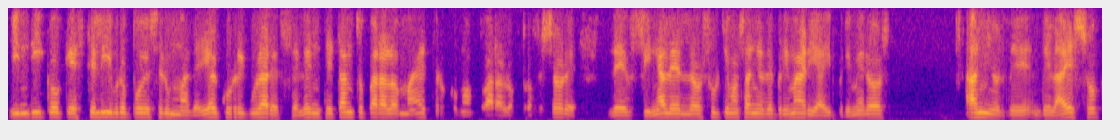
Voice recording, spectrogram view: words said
indico que este libro puede ser un material curricular excelente tanto para los maestros como para los profesores de finales de los últimos años de primaria y primeros años de, de la ESO,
